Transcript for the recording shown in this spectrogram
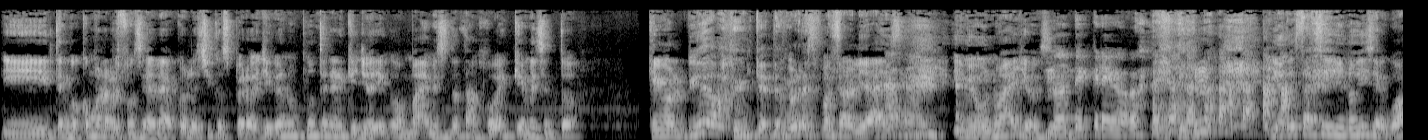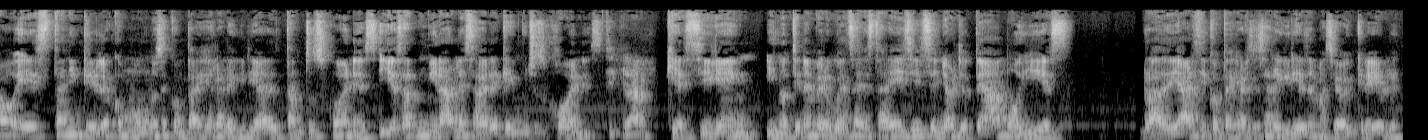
y tengo como la responsabilidad con los chicos, pero llega en un punto en el que yo digo, madre, me siento tan joven que me siento que me olvido que tengo responsabilidades y me uno a ellos. No te creo. y uno está así y uno dice, wow, es tan increíble como uno se contagia la alegría de tantos jóvenes. Y es admirable saber que hay muchos jóvenes sí, claro. que siguen y no tienen vergüenza de estar ahí y decir, Señor, yo te amo. Y es radiarse y contagiarse esa alegría es demasiado increíble.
